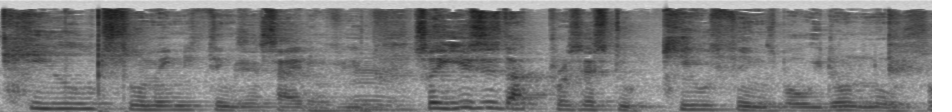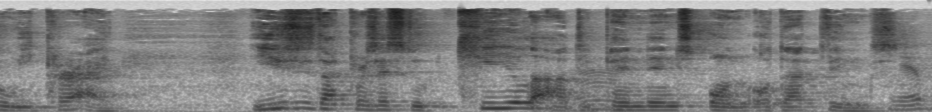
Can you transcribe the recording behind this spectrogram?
killed so many things inside of you. Mm. So He uses that process to kill things, but we don't know, so we cry. He uses that process to kill our Mm. dependence on other things. Yep.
